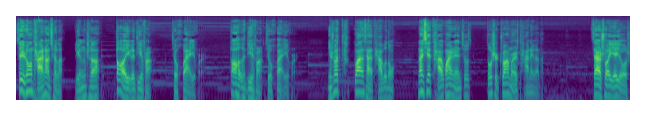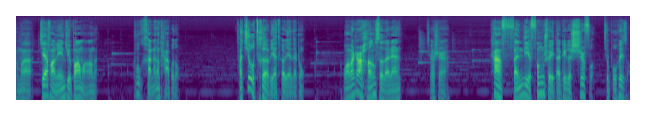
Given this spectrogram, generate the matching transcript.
最终抬上去了，灵车到一个地方就坏一会儿，到个地方就坏一会儿。你说棺材抬不动，那些抬棺人就都是专门抬那个的。再说也有什么街坊邻居帮忙的，不可能抬不动。他就特别特别的重，我们这儿横死的人，就是看坟地风水的这个师傅就不会走，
